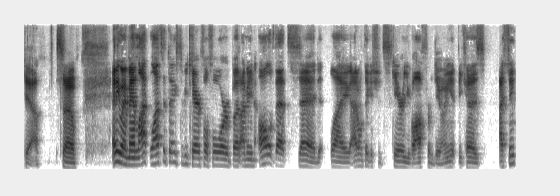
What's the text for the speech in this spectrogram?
Yeah. So anyway, man, lot, lots of things to be careful for. But I mean, all of that said, like, I don't think it should scare you off from doing it because I think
